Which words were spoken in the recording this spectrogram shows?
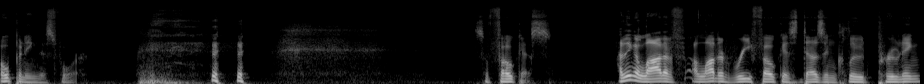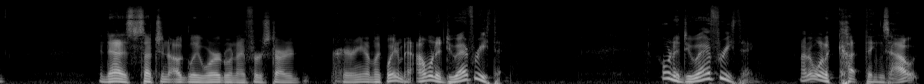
opening this for So focus. I think a lot of a lot of refocus does include pruning. And that is such an ugly word when I first started hearing it. I'm like, wait a minute, I want to do everything. I want to do everything. I don't want to cut things out.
